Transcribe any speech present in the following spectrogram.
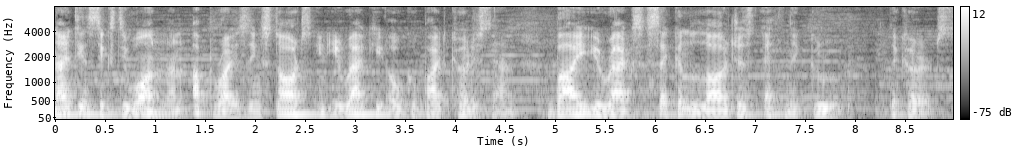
1961, an uprising starts in Iraqi-occupied Kurdistan by Iraq's second largest ethnic group, the Kurds.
